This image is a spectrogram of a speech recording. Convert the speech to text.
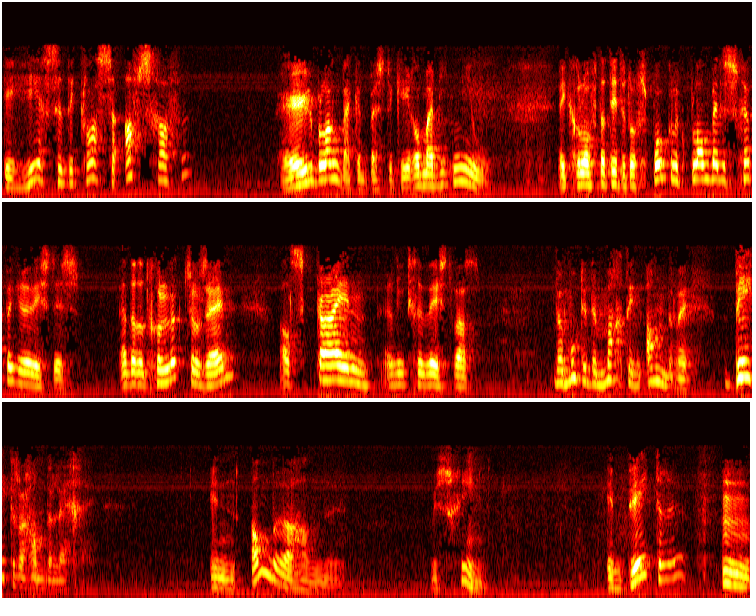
De heersende klasse afschaffen? Heel belangwekkend, beste kerel, maar niet nieuw. Ik geloof dat dit het oorspronkelijk plan bij de schepping geweest is. En dat het gelukt zou zijn als Kain er niet geweest was. We moeten de macht in andere, betere handen leggen. In andere handen? Misschien. In betere? Hm.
